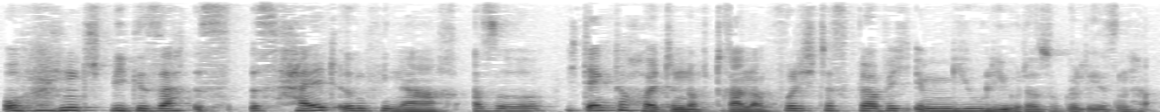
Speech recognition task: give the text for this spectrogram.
Und wie gesagt, es, es halt irgendwie nach. Also ich denke da heute noch dran, obwohl ich das, glaube ich, im Juli oder so gelesen habe.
